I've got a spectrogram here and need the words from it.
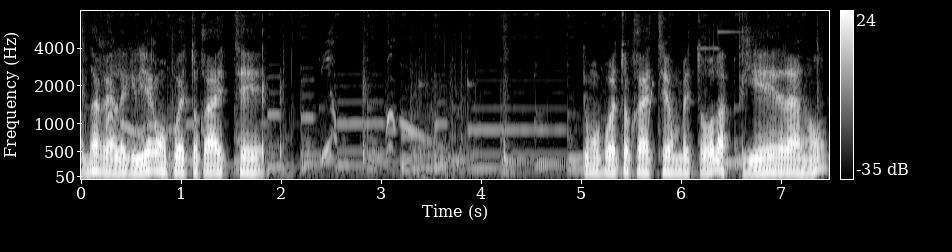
Anda, qué alegría. ¿Cómo puedes tocar este... ¿Cómo puede tocar este hombre todas las piedras, no?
